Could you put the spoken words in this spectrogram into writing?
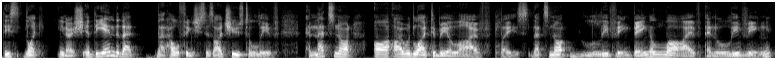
This, like, you know, she, at the end of that that whole thing, she says, "I choose to live," and that's not. Oh, I would like to be alive, please. That's not living. Being alive and living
